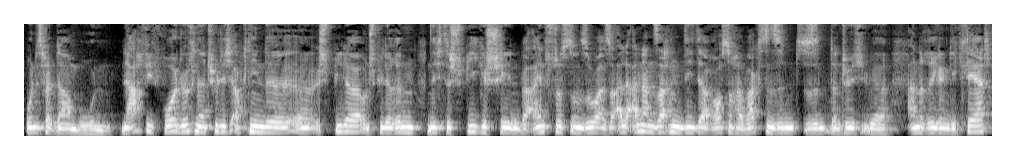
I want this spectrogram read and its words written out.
und es bleibt da am Boden. Nach wie vor dürfen natürlich abkniende äh, Spieler und Spielerinnen nicht das Spielgeschehen beeinflussen und so. Also alle anderen Sachen, die daraus noch erwachsen sind, sind natürlich über andere Regeln geklärt.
